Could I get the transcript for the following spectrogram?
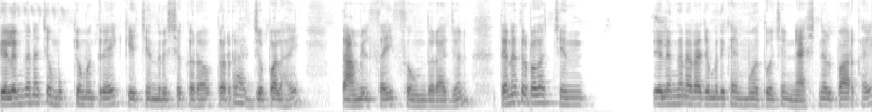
तेलंगणाचे मुख्यमंत्री आहे के. चंद्रशेखर राव तर राज्यपाल आहे तामिलसाई सौंदराजन त्यानंतर बघा चेन तेलंगणा राज्यामध्ये काही महत्त्वाचे नॅशनल पार्क आहे.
